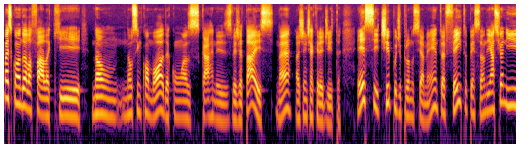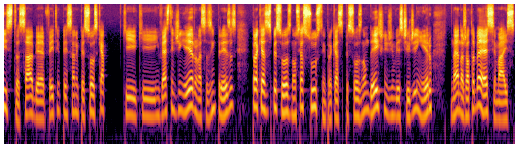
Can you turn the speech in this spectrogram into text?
mas quando ela fala que não, não se incomoda com as carnes vegetais, né, a gente acredita. Esse tipo de pronunciamento é feito pensando em acionistas, sabe? É feito pensando em pessoas que que, que investem dinheiro nessas empresas para que essas pessoas não se assustem, para que essas pessoas não deixem de investir dinheiro né, na JBS. Mas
